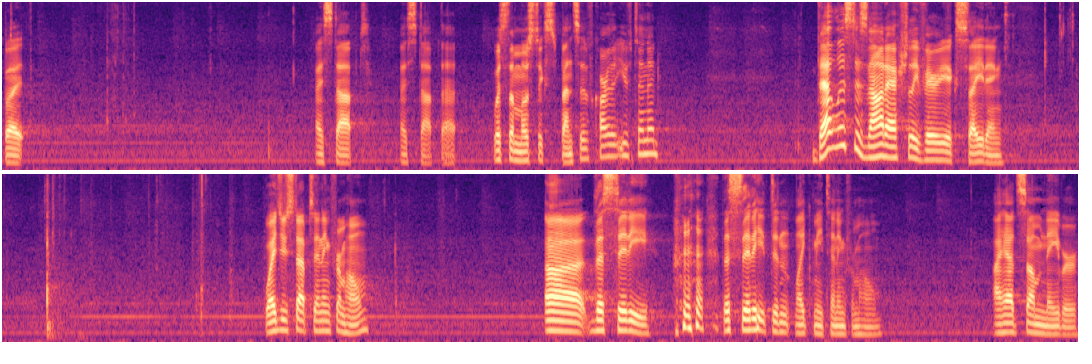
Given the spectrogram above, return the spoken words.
But I stopped. I stopped that. What's the most expensive car that you've tinted? That list is not actually very exciting. Why'd you stop tinting from home? Uh, the city, the city didn't like me tinting from home. I had some neighbor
